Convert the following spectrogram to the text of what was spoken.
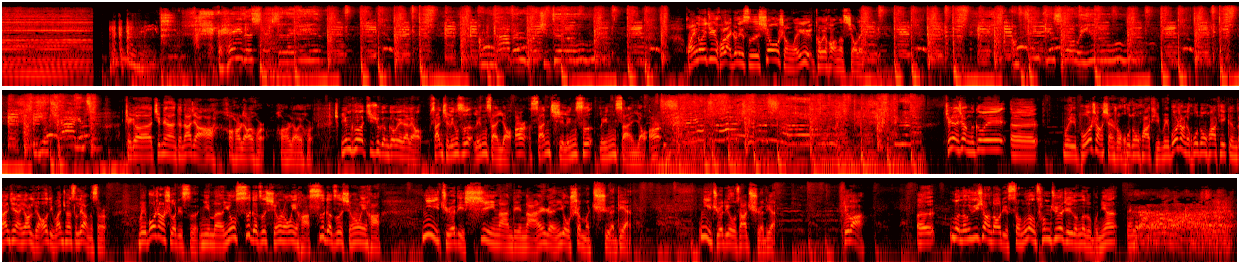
Hey there, sexy lady. I'm loving what you do. 欢迎各位继续回来，这里是笑声雷雨，各位好，我是小雷。I'm thinking so are you. You're trying to. 这个今天跟大家啊，好好聊一会儿，好好聊一会儿。映客继续跟各位来聊，三七零四零三幺二，三七零四零三幺二。今天想跟各位呃，微博上先说互动话题，微博上的互动话题跟咱今天要聊的完全是两个事儿。微博上说的是你们用四个字形容一下，四个字形容一下，你觉得西安的男人有什么缺点？你觉得有啥缺点？对吧？呃，我能预想到的生冷蹭倔这个我都不念，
